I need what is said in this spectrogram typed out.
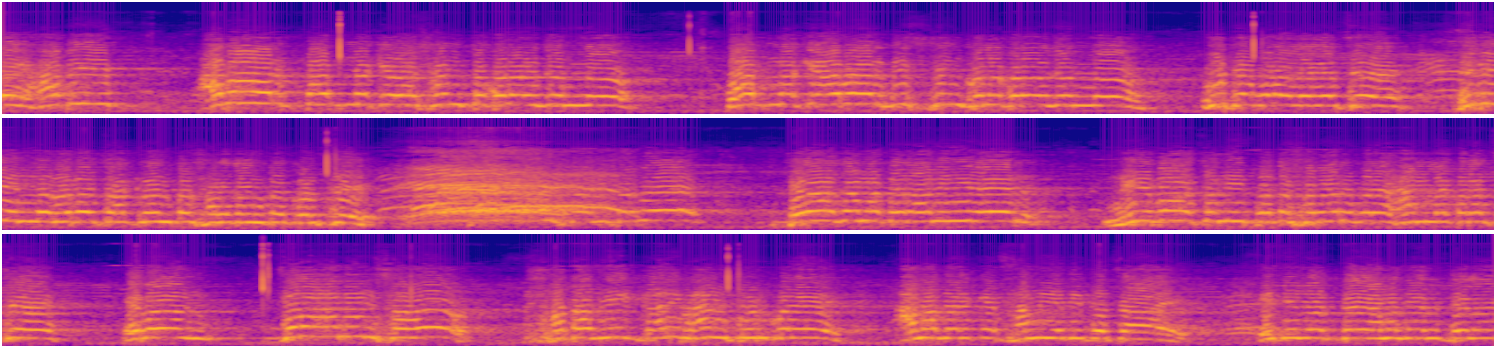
এই হাবিব আবার পাবনাকে অশান্ত করার জন্য পাবনাকে আবার বিশৃঙ্খলা করার জন্য উঠে পড়া লেগেছে বিভিন্ন ভাবে চক্রান্ত ষড়যন্ত্র করছে। জেলা জামাতের আমিরের নির্বাচনী পথসভার উপরে হামলা করেছে এবং জেলা আমিন সহ শতাধিক গাড়ি ভাঙচুর করে আমাদেরকে থামিয়ে দিতে চায়। ইতিমধ্যে আমাদের জেলা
